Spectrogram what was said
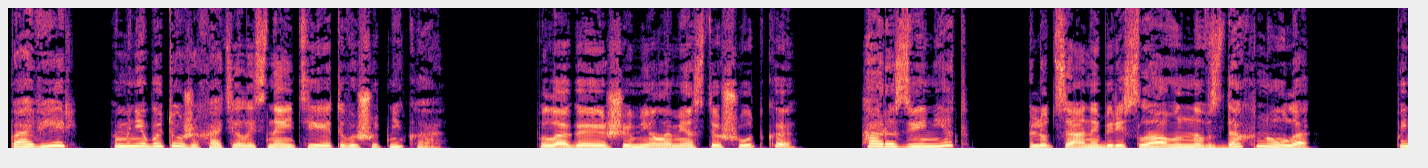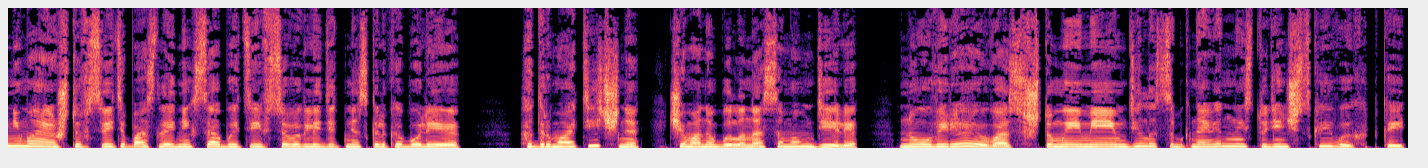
Поверь, мне бы тоже хотелось найти этого шутника. Полагаешь, имела место шутка? А разве нет? Люциана Береславовна вздохнула. Понимая, что в свете последних событий все выглядит несколько более драматично, чем оно было на самом деле, но уверяю вас, что мы имеем дело с обыкновенной студенческой выходкой,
